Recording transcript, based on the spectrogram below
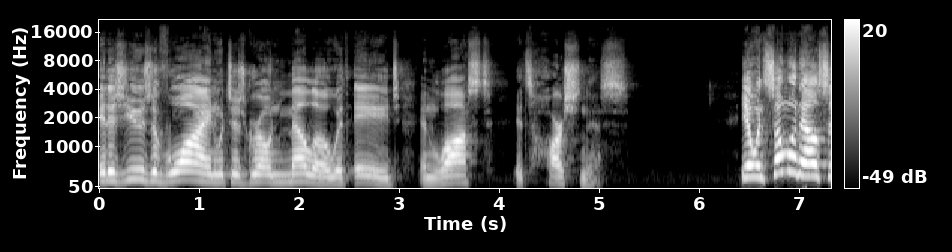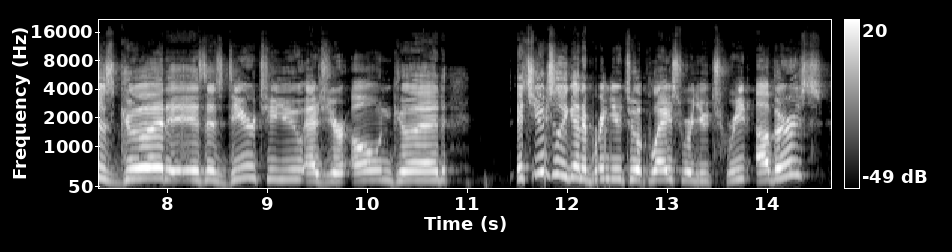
It is used of wine which has grown mellow with age and lost its harshness. You know, when someone else's good is as dear to you as your own good, it's usually going to bring you to a place where you treat others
